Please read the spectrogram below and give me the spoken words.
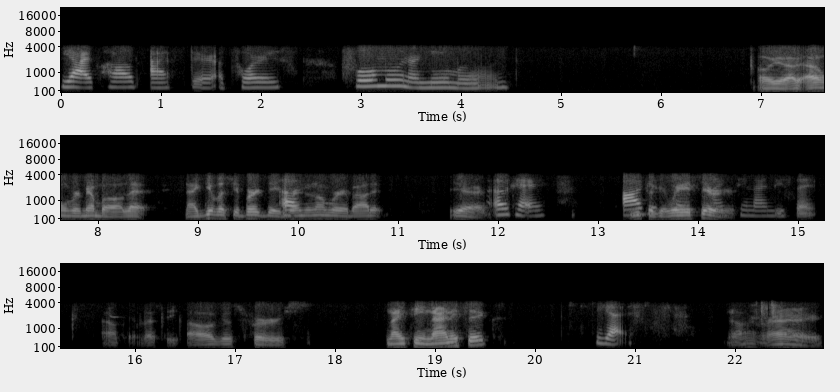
yeah, I called after a Taurus full moon or new moon. Oh yeah, I, I don't remember all that. Now give us your birthday, Oh. Brenda. Don't worry about it. Yeah. Okay. August took it way 1st, serious. 1996. Okay. Let's see. August first, 1996. Yes. All right.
